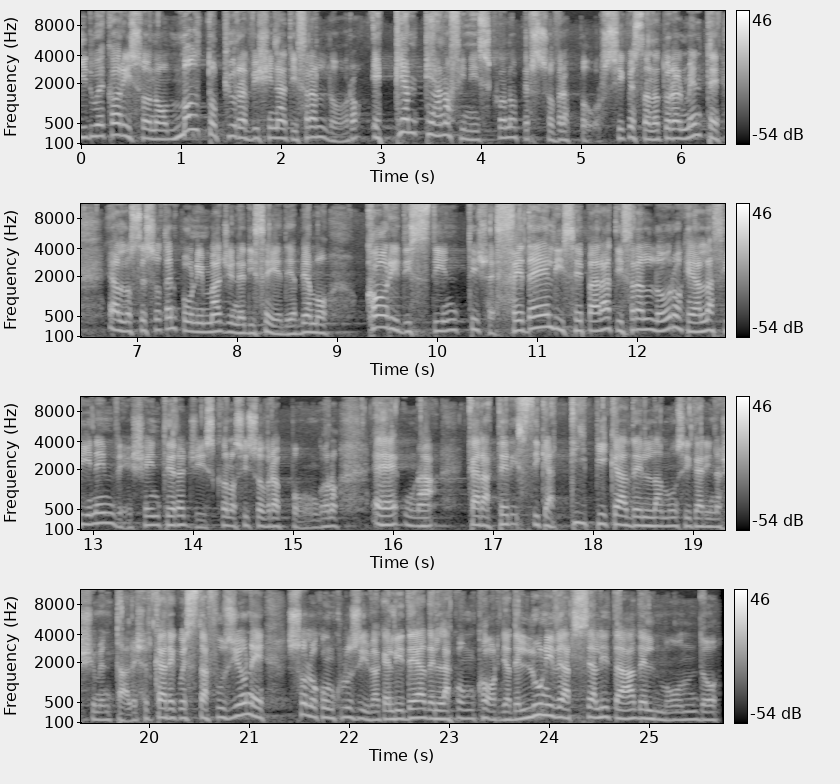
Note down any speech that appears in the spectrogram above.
i due cori sono molto più ravvicinati fra loro e pian piano finiscono per sovrapporsi. Questo naturalmente è allo stesso tempo un'immagine di fede. Abbiamo cori distinti, cioè fedeli separati fra loro che alla fine invece interagiscono, si sovrappongono. È una caratteristica tipica della musica rinascimentale, cercare questa fusione solo conclusiva, che è l'idea della concordia, dell'universalità del mondo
